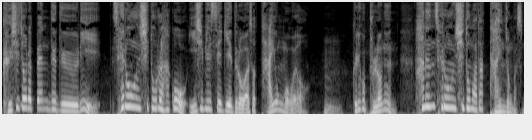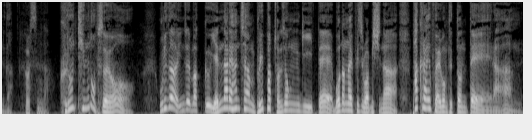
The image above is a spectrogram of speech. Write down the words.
그 시절의 밴드들이 새로운 시도를 하고 21세기에 들어와서 다 욕먹어요. 음, 그리고 블러는 하는 새로운 시도마다 다 인정받습니다. 그렇습니다. 그런 팀은 없어요. 우리가 이제 막 그 옛날에 한참 브리팝 전성기 때 Modern Life Is Rubbish나 Parklife 앨범 듣던 때랑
